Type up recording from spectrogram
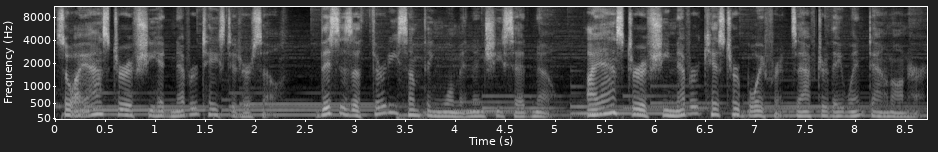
so I asked her if she had never tasted herself. This is a 30 something woman, and she said no. I asked her if she never kissed her boyfriends after they went down on her.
